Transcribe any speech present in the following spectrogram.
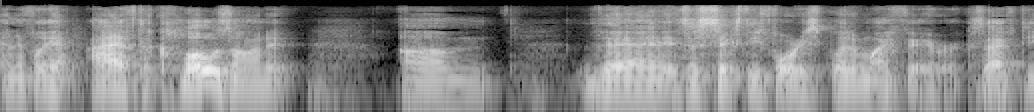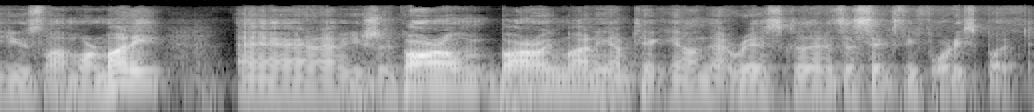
and if we I have to close on it, um, then it's a 60-40 split in my favor because I have to use a lot more money, and I'm usually borrowing borrowing money. I'm taking on that risk, so then it's a 60-40 split.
